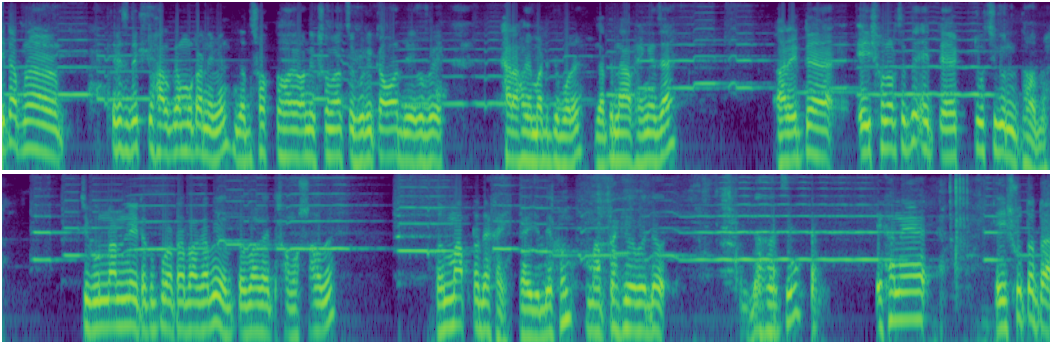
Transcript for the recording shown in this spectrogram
এটা আপনার, এটা সাথে একটু হালকা মোটা নেবেন, যাতে শক্ত হয়, অনেক সময় হচ্ছে ঘুরি কাওয়া দিয়ে এভাবে খারাপ হয়ে মাটিতে পড়ে, যাতে না ভেঙে যায়। আর এটা, এই সোলার সাথে এটা একটু চিকন নিতে হবে। চিকন না নিলে এটা তো পুরোটা বাগাবে, তো বাগাইতে সমস্যা হবে। তো মাপটা দেখাই। এই যে দেখুন, মাপটা কীভাবে দেখাচ্ছি। এখানে এই সুতোটা,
